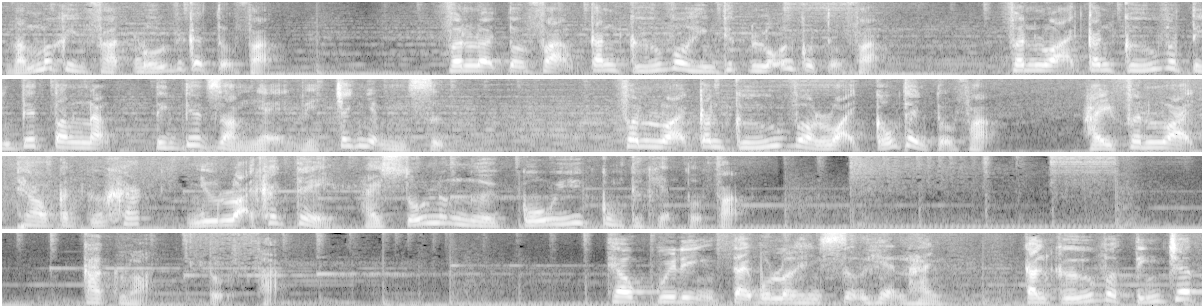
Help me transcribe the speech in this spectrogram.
và mức hình phạt đối với các tội phạm phân loại tội phạm căn cứ vào hình thức lỗi của tội phạm phân loại căn cứ vào tình tiết tăng nặng tình tiết giảm nhẹ về trách nhiệm hình sự phân loại căn cứ vào loại cấu thành tội phạm hay phân loại theo căn cứ khác như loại khách thể hay số lượng người cố ý cùng thực hiện tội phạm các loại tội phạm theo quy định tại bộ luật hình sự hiện hành căn cứ vào tính chất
